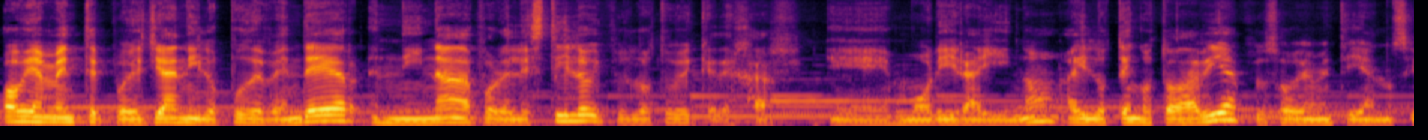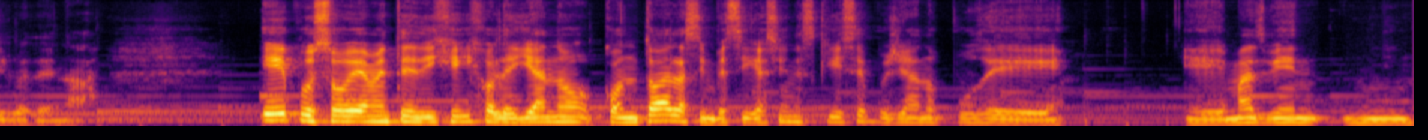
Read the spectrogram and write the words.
obviamente pues ya ni lo pude vender ni nada por el estilo y pues lo tuve que dejar eh, morir ahí, ¿no? Ahí lo tengo todavía, pues obviamente ya no sirve de nada. Y pues obviamente dije, híjole, ya no, con todas las investigaciones que hice, pues ya no pude, eh, más bien, mm,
